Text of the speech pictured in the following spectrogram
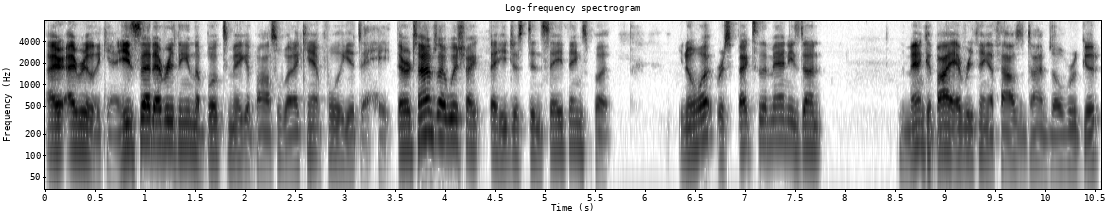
I, I, really can't. He said everything in the book to make it possible, but I can't fully get to hate. There are times I wish I, that he just didn't say things, but you know what? Respect to the man. He's done. The man could buy everything a thousand times over. Good,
